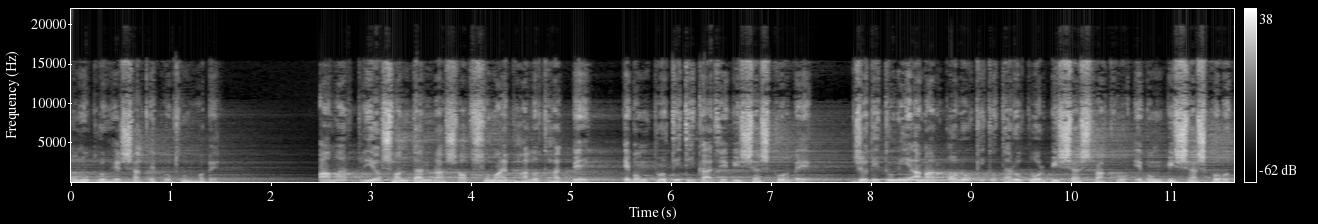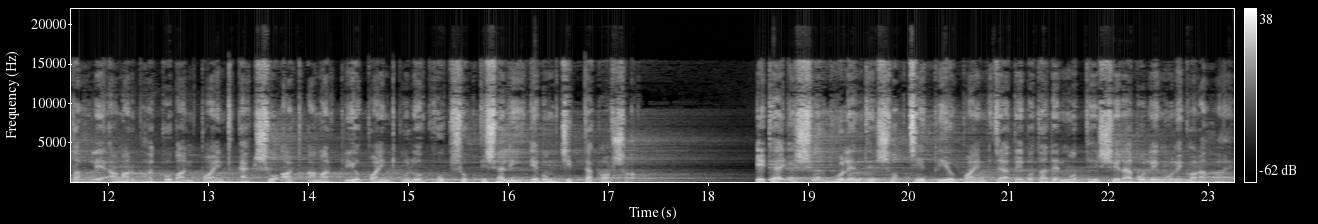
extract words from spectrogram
অনুগ্রহের সাথে প্রথম হবে। আমার প্রিয় সন্তানরা সব সময় ভালো থাকবে এবং প্রতিটি কাজে বিশ্বাস করবে। যদি তুমি আমার অলৌকিকতার উপর বিশ্বাস রাখো এবং বিশ্বাস করো, তাহলে আমার ভাগ্যবান পয়েন্ট একশো আট আমার প্রিয় পয়েন্টগুলো খুব শক্তিশালী এবং চিত্তাকর্ষক। এটা ঈশ্বর ভোলেন্তের সবচেয়ে প্রিয় পয়েন্ট যা দেবতাদের মধ্যে সেরা বলে মনে করা হয়।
